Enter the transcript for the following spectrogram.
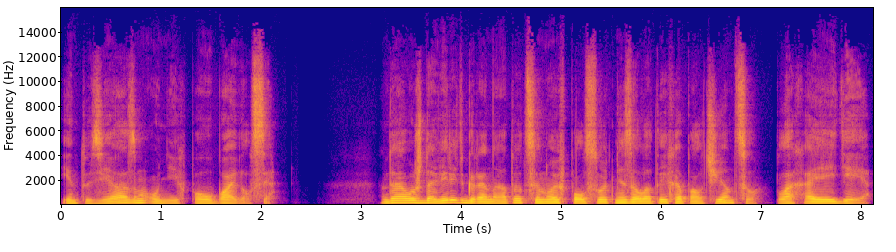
энтузиазм у них поубавился. Да уж, доверить гранату ценой в полсотни золотых ополченцу – плохая идея.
